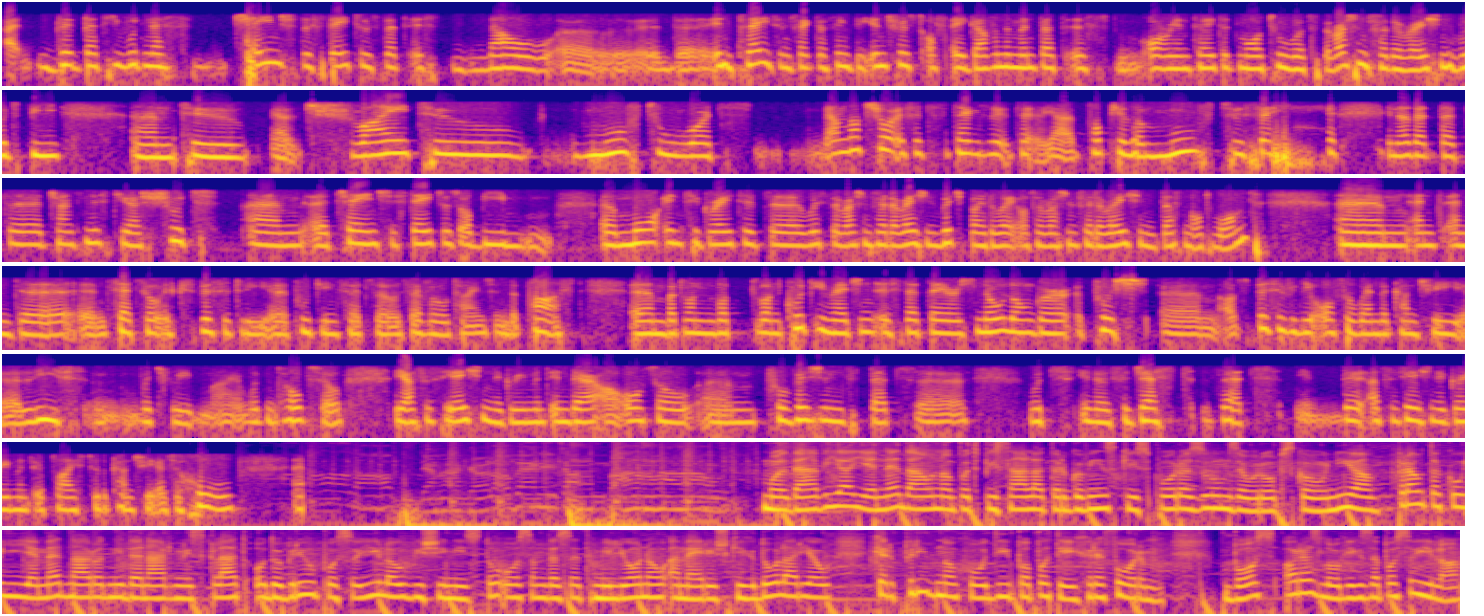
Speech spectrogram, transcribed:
I, that, that he would change the status that is now uh, the, in place. In fact, I think the interest of a government that is orientated more towards the Russian Federation would be um, to uh, try to move towards. I'm not sure if it's a yeah, popular move to say, you know, that that uh, Transnistria should um, uh, change the status or be uh, more integrated uh, with the Russian Federation, which, by the way, also Russian Federation does not want, um, and and, uh, and said so explicitly. Uh, Putin said so several times in the past. Um, but one, what one could imagine is that there is no longer a push, um, specifically also when the country uh, leaves, um, which we I wouldn't hope so. The association agreement in there are also um, provisions that would you know suggest that the association agreement applies to the country as a whole. Moldavija je nedavno podpisala trgovinski sporazum z Evropsko unijo, prav tako ji je Mednarodni denarni sklad odobril posojilo v višini 180 milijonov ameriških dolarjev, ker pridno hodi po poteh reform. Bos o razlogih za posojilo.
